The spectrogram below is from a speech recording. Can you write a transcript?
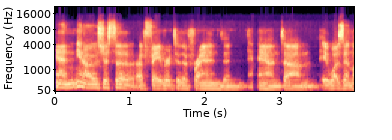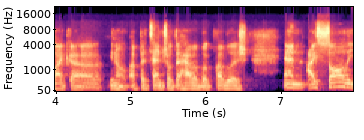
and you know it was just a, a favor to the friend, and and um, it wasn't like a you know a potential to have a book published. And I saw the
